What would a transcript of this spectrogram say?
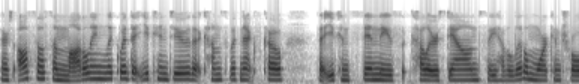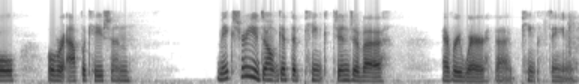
There's also some modeling liquid that you can do that comes with Nexco that you can thin these colors down so you have a little more control over application. Make sure you don't get the pink gingiva everywhere, that pink stain.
